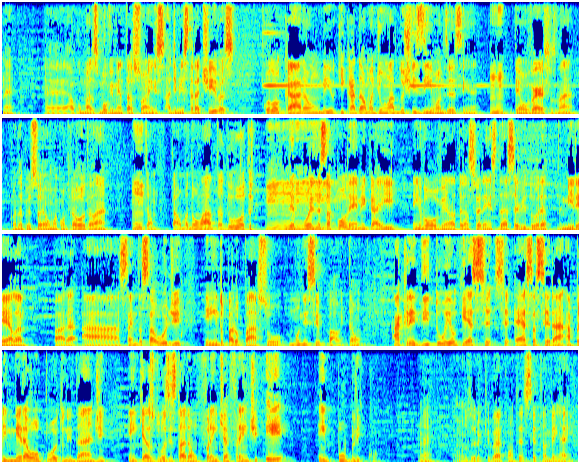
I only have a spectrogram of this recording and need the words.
né? É, algumas movimentações administrativas colocaram meio que cada uma de um lado do xizinho, vamos dizer assim, né? Uhum. Tem o versus lá, quando a pessoa é uma contra a outra lá. Uhum. Então, tá uma de um lado, tá do outro. Uhum. Depois dessa polêmica aí envolvendo a transferência da servidora Mirella para a saindo da saúde e indo para o passo municipal. Então, acredito eu que essa, será a primeira oportunidade em que as duas estarão frente a frente e em público, né? Vamos ver o que vai acontecer também aí.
